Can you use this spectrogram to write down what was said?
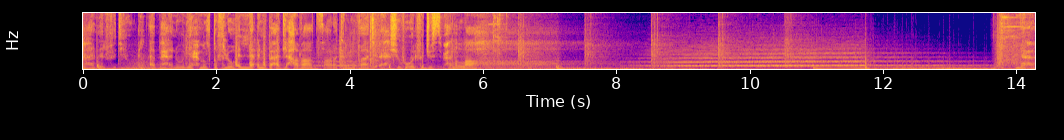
هذا الفيديو الأب حنون يحمل طفله. إلا أن بعد لحظات صارت المفاجأة. شوفوا الفيديو سبحان الله. نعم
